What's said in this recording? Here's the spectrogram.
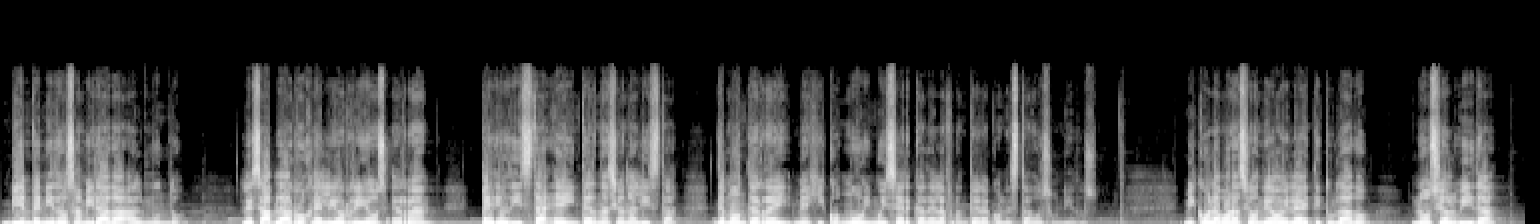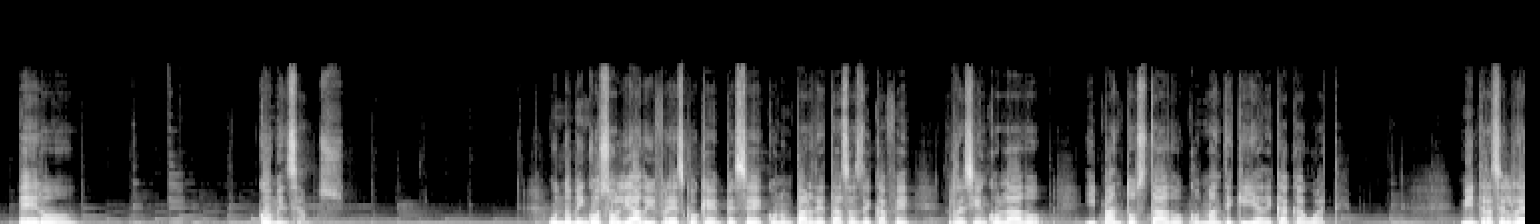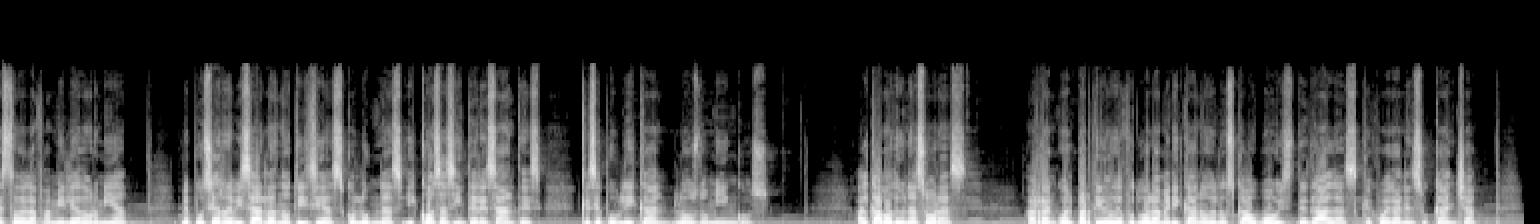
Bienvenidos a Mirada al Mundo. Les habla Rogelio Ríos Herrán, periodista e internacionalista de Monterrey, México, muy muy cerca de la frontera con Estados Unidos. Mi colaboración de hoy la he titulado No se olvida, pero... Comenzamos. Un domingo soleado y fresco que empecé con un par de tazas de café recién colado y pan tostado con mantequilla de cacahuate. Mientras el resto de la familia dormía, me puse a revisar las noticias, columnas y cosas interesantes que se publican los domingos. Al cabo de unas horas, arrancó el partido de fútbol americano de los Cowboys de Dallas que juegan en su cancha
